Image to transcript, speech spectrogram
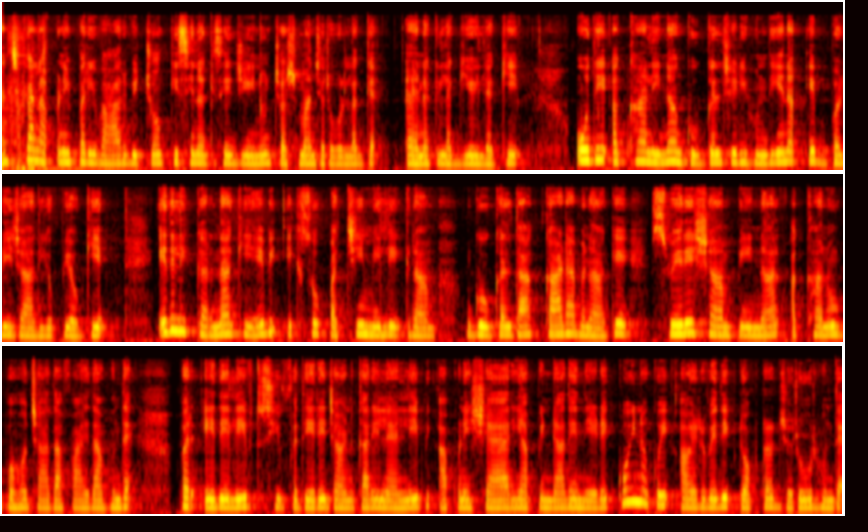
ਅੱਜ ਕੱਲ ਆਪਣੇ ਪਰਿਵਾਰ ਵਿੱਚੋਂ ਕਿਸੇ ਨਾ ਕਿਸੇ ਜੀ ਨੂੰ ਚਸ਼ਮਾ ਜ਼ਰੂਰ ਲੱਗਾ ਐਨਕ ਲੱਗੀ ਹੋਈ ਲੱਗੀ। ਉਹਦੇ ਅੱਖਾਂ ਲਈ ਨਾ ਗੂਗਲ ਜਿਹੜੀ ਹੁੰਦੀ ਹੈ ਨਾ, ਇਹ ਬੜੀ ਜ਼ਿਆਦਾ ਉਪਯੋਗੀ ਹੈ। ਇਹਦੇ ਲਈ ਕਰਨਾ ਕੀ ਹੈ ਵੀ 125 ਮਿਲੀਗ੍ਰਾਮ ਗੂਗਲ ਦਾ ਕਾੜਾ ਬਣਾ ਕੇ ਸਵੇਰੇ ਸ਼ਾਮ ਪੀਣ ਨਾਲ ਅੱਖਾਂ ਨੂੰ ਬਹੁਤ ਜ਼ਿਆਦਾ ਫਾਇਦਾ ਹੁੰਦਾ ਪਰ ਇਹਦੇ ਲਈ ਤੁਸੀਂ ਵਧੇਰੇ ਜਾਣਕਾਰੀ ਲੈਣ ਲਈ ਵੀ ਆਪਣੇ ਸ਼ਹਿਰ ਜਾਂ ਪਿੰਡਾਂ ਦੇ ਨੇੜੇ ਕੋਈ ਨਾ ਕੋਈ ਆਯੁਰਵੈਦਿਕ ਡਾਕਟਰ ਜ਼ਰੂਰ ਹੁੰਦਾ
